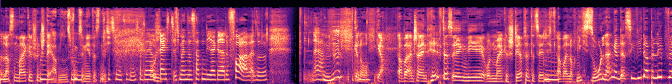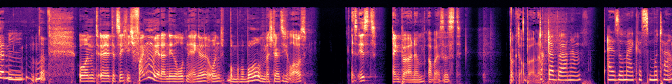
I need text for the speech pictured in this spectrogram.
Mhm. lassen Michael schon sterben, sonst funktioniert das nicht. Funktioniert das nicht. Hat er ja auch Und- recht. Ich meine, das hatten die ja gerade vor. Also, ja. Genau, ja. Aber anscheinend hilft das irgendwie und Michael stirbt dann tatsächlich, aber noch nicht so lange, dass sie wiederbelebt werden. Ne? Und äh, tatsächlich fangen wir dann den roten Engel und bum, bum, bum, es stellt sich raus, es ist ein Burnham, aber es ist Dr. Burnham. Dr. Burnham, also Michaels Mutter.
